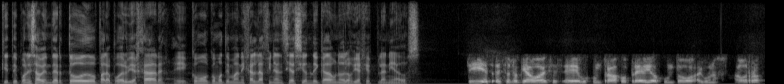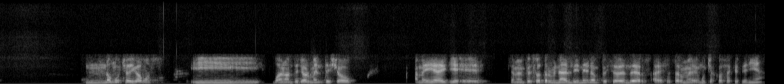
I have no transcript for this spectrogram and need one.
que te pones a vender todo para poder viajar. Eh, ¿cómo, ¿Cómo te manejas la financiación de cada uno de los viajes planeados? Sí, eso, es lo que hago. A veces eh, busco un trabajo previo, junto algunos ahorros, Mm, no mucho, digamos. Y bueno, anteriormente yo, a medida de que se me empezó a terminar el dinero, empecé a vender, a deshacerme de muchas cosas que tenía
